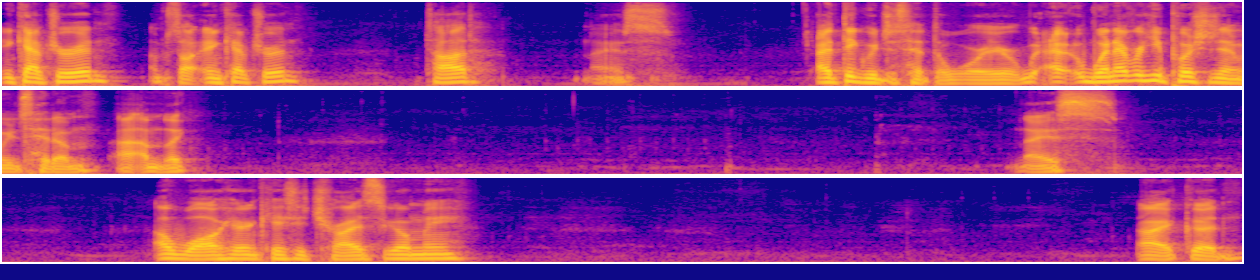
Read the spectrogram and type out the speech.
Incap I'm sorry. Incap Todd. Nice. I think we just hit the warrior. Uh, whenever he pushes in, we just hit him. I'm like... Nice. A wall here in case he tries to go me. All right, good.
